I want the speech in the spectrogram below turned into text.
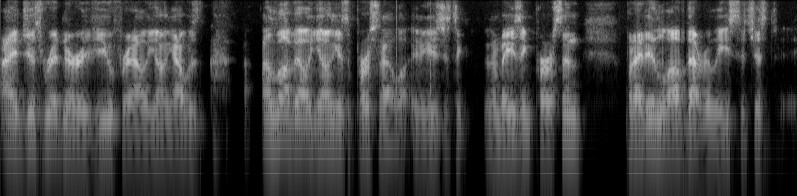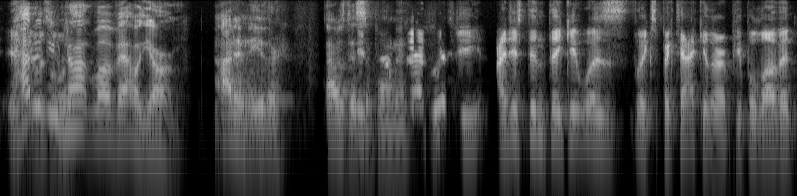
I had just written a review for Al Young. I was, I love Al Young as a person. I lo- he's just a, an amazing person, but I didn't love that release. It's just, it, how did you little, not love Al Young? I didn't either. I was disappointed. I just didn't think it was like spectacular. People love it.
